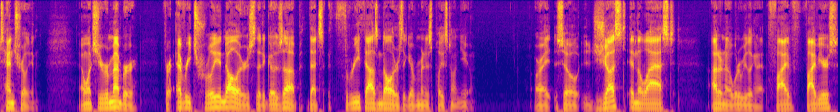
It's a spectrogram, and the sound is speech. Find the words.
10 trillion. I want you to remember for every trillion dollars that it goes up, that's $3,000 the government has placed on you. All right. So just in the last, I don't know, what are we looking at? Five, five years?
